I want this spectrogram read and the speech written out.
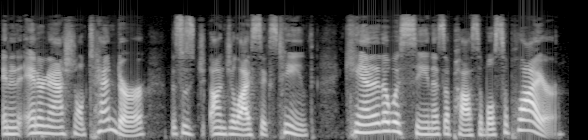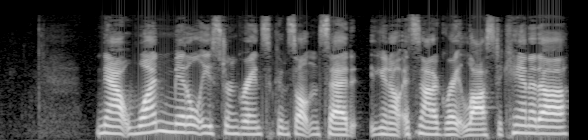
in an international tender, this was on July 16th, Canada was seen as a possible supplier. Now, one Middle Eastern grains consultant said, you know, it's not a great loss to Canada.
